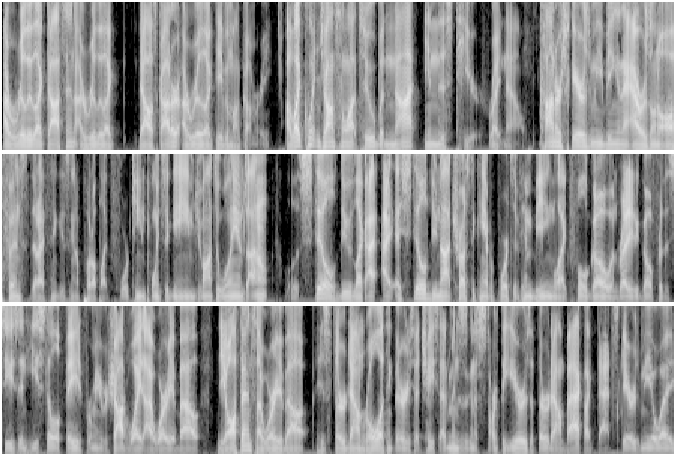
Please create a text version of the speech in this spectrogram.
I really like Dotson. I really like Dallas Goedert. I really like David Montgomery. I like Quentin Johnston a lot too, but not in this tier right now. Conner scares me being in the Arizona offense that I think is going to put up like 14 points a game. Javonte Williams, I don't still, dude, like I, I still do not trust the camp reports of him being like full go and ready to go for the season. He's still a fade for me. Rachaad White, I worry about the offense. I worry about his third down role. I think they already said Chase Edmonds is going to start the year as a third down back. Like that scares me away.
